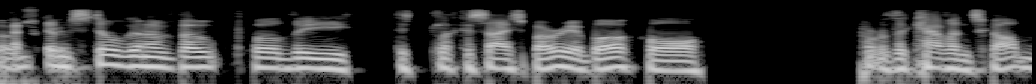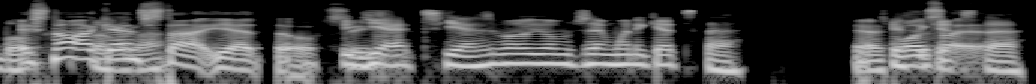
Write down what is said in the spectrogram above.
I'm, still going to vote for the, the like a Si Spurrier book or probably the Kevin Scott book. It's not against that. yet though. So Yet, yes. Well, I'm saying when it gets there. yeah, If well, it it's, gets uh, there.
